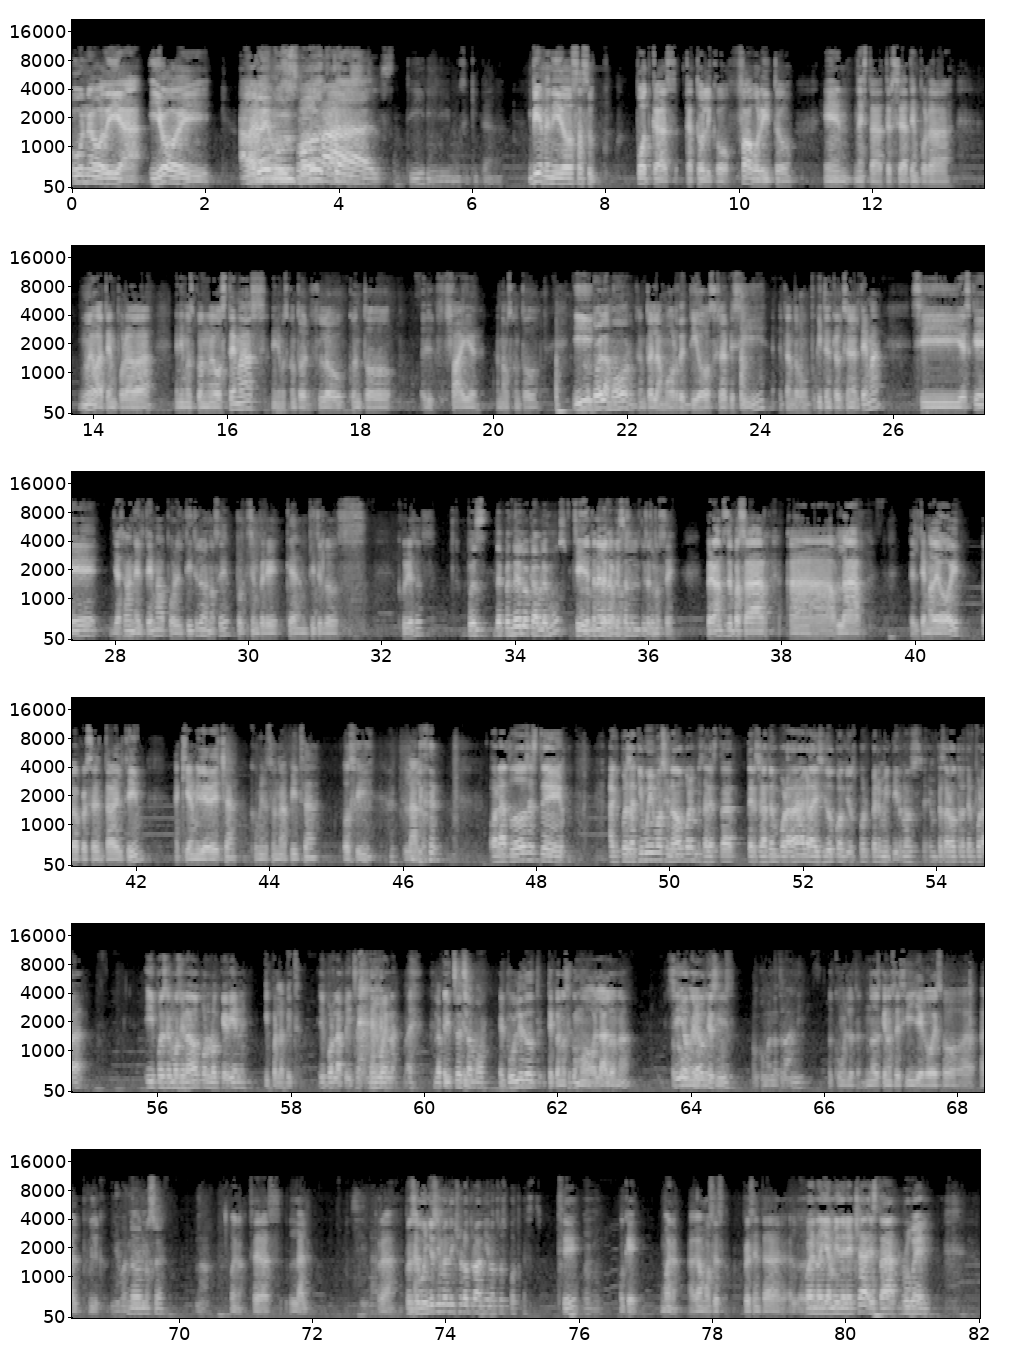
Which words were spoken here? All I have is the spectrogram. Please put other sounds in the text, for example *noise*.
Un nuevo día y hoy Habemos Podcast. Musiquita. Bienvenidos a su podcast católico favorito en esta tercera temporada, nueva temporada. Venimos con nuevos temas, venimos con todo el flow, con todo el fire, andamos con todo. Y Con todo el amor. con todo el amor de Dios, claro que sí, dando un poquito de introducción al tema. Si es que ya saben el tema por el título, no sé, porque siempre quedan títulos curiosos. Pues depende de lo que hablemos. Sí, depende de lo que hablemos, el entonces título. no sé. Pero antes de pasar a hablar del tema de hoy, voy a presentar el team. Aquí a mi derecha, comiéndose una pizza, o sí, *laughs* Lalo. Hola a todos, este, pues aquí muy emocionado por empezar esta tercera temporada, agradecido con Dios por permitirnos empezar otra temporada y pues emocionado por lo que viene y por la pizza. y por la pizza, muy *laughs* buena. La pizza es El- amor. El público te conoce como Lalo, ¿no? Sí, ¿O yo creo que sí. O como el otro Andy. ¿O como el otro? No, es que no sé si llegó eso a- al público. Llegó al No, público. no sé. No, Bueno, serás Lalo. sí, la- Para- Pues según yo sí me han dicho el otro Andy en otros podcasts. ¿Sí? Ujú. Ok, bueno, hagamos eso. Presenta a los- Bueno, y a mi derecha está Rubén.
